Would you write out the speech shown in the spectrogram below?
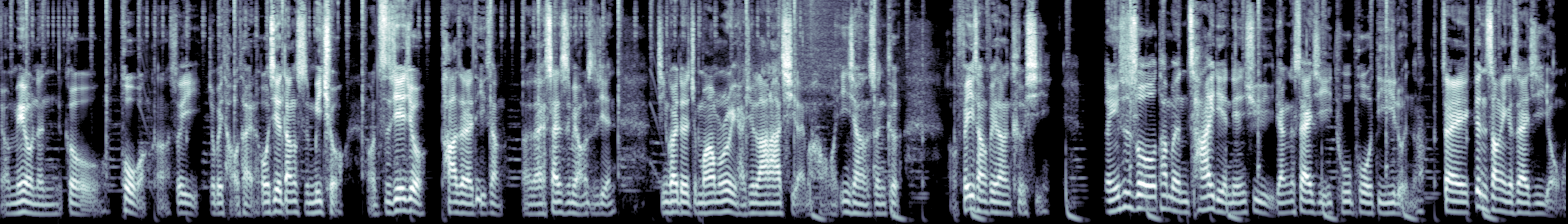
然后没有能够破网啊，所以就被淘汰了。我记得当时 Mitchell 啊，直接就趴在了地上，呃，在三十秒的时间，尽快对 Jamal Murray 还去拉他起来嘛，我印象很深刻。非常非常可惜，等于是说他们差一点连续两个赛季突破第一轮啊，在更上一个赛季有嘛？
